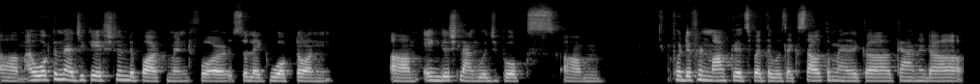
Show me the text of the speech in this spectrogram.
um, I worked in the educational department for, so like worked on um, English language books um, for different markets, but there was like South America, Canada,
